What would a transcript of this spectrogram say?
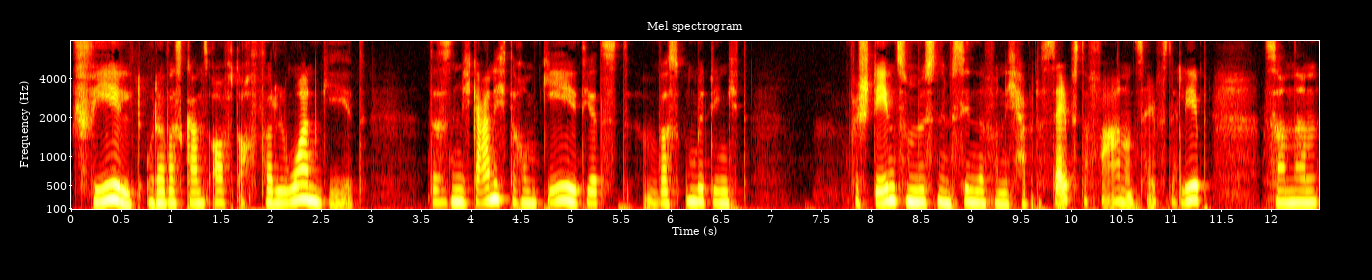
fehlt oder was ganz oft auch verloren geht. Dass es nämlich gar nicht darum geht, jetzt was unbedingt verstehen zu müssen im Sinne von, ich habe das selbst erfahren und selbst erlebt, sondern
